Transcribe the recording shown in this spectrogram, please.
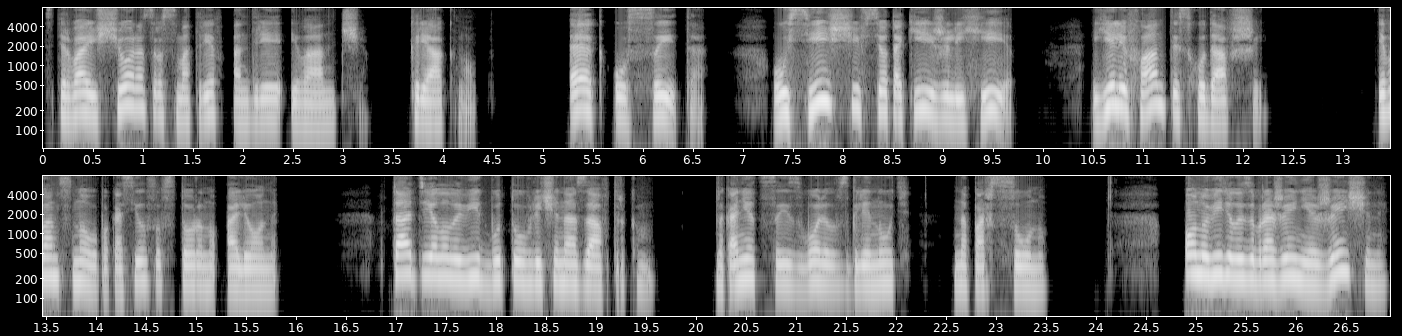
сперва еще раз рассмотрев Андрея Ивановича. Крякнул. Эк, усыта! Усищи все такие же лихие, елефант исхудавший. Иван снова покосился в сторону Алены. Та делала вид, будто увлечена завтраком. Наконец соизволил взглянуть на Парсуну. Он увидел изображение женщины,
